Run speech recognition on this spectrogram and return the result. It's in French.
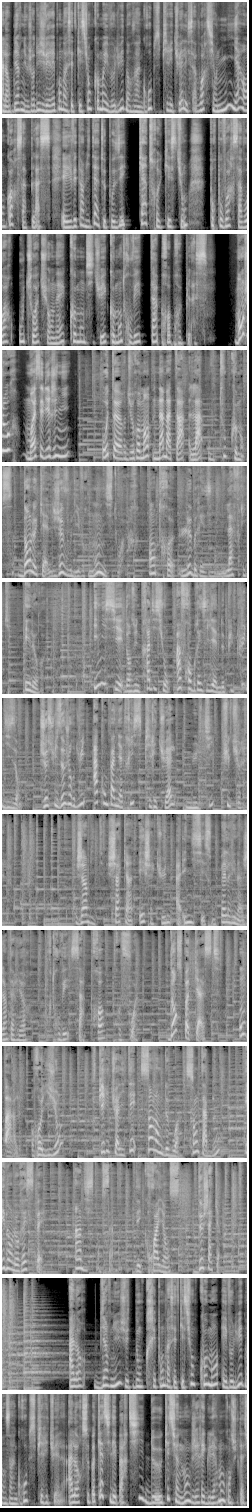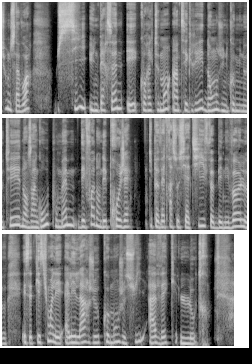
Alors bienvenue, aujourd'hui je vais répondre à cette question, comment évoluer dans un groupe spirituel et savoir si on y a encore sa place? Et je vais t'inviter à te poser quatre questions pour pouvoir savoir où toi tu en es, comment te situer, comment trouver ta propre place. Bonjour, moi c'est Virginie, auteure du roman Namata, là où tout commence, dans lequel je vous livre mon histoire entre le Brésil, l'Afrique et l'Europe. Initiée dans une tradition afro-brésilienne depuis plus de dix ans, je suis aujourd'hui accompagnatrice spirituelle multiculturelle. J'invite chacun et chacune à initier son pèlerinage intérieur pour trouver sa propre foi. Dans ce podcast, on parle religion, spiritualité sans langue de bois, sans tabou et dans le respect indispensable des croyances de chacun. Alors, bienvenue, je vais donc répondre à cette question, comment évoluer dans un groupe spirituel? Alors, ce podcast, il est parti de questionnements que j'ai régulièrement en consultation, de savoir si une personne est correctement intégrée dans une communauté, dans un groupe ou même des fois dans des projets qui peuvent être associatifs, bénévoles. Et cette question, elle est, large, comment je suis avec l'autre?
